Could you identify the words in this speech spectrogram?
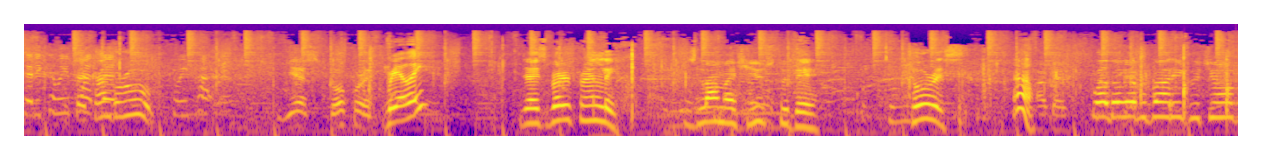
Teddy, can we The pet the, kangaroo. can we pet them? Yes, go for it. Really? Yeah, it's very friendly. This llama is used to the tourists. Oh. Well done, everybody. Good job.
